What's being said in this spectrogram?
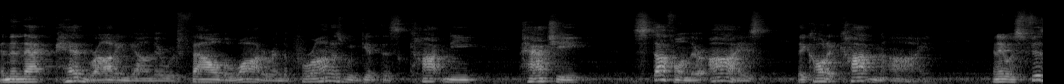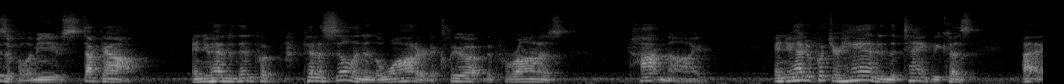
And then that head rotting down there would foul the water, and the piranhas would get this cottony, patchy stuff on their eyes. They called it cotton eye. And it was physical. I mean, it stuck out. And you had to then put penicillin in the water to clear up the piranha's cotton eye. And you had to put your hand in the tank because I,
